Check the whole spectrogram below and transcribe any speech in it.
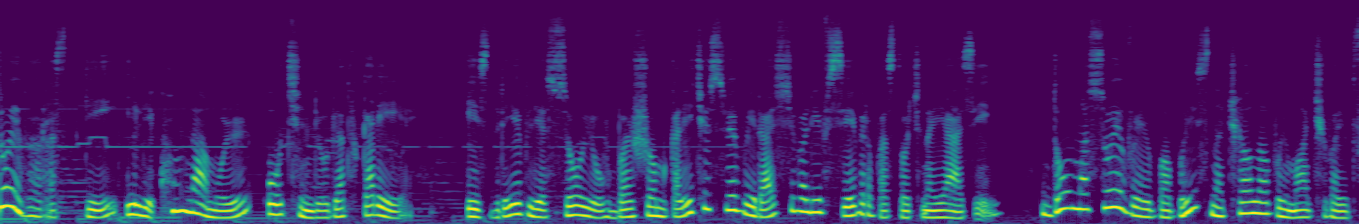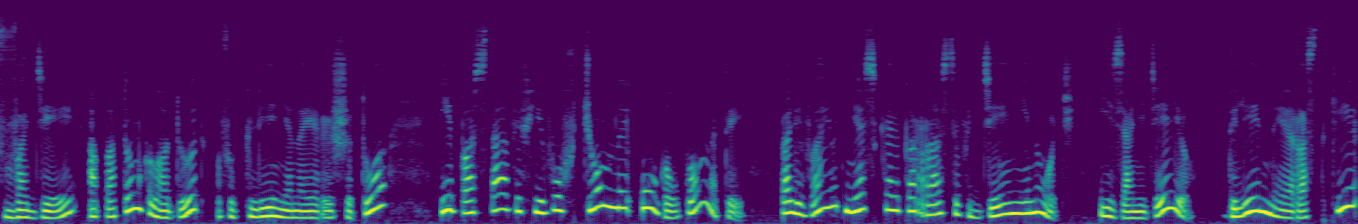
Соевые ростки или 콩나물 очень любят в Корее. Издревле сою в большом количестве выращивали в Северо-Восточной Азии. Дома соевые бобы сначала вымачивают в воде, а потом кладут в глиняное решето и, поставив его в темный угол комнаты, поливают несколько раз в день и ночь. И за неделю Длинные ростки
